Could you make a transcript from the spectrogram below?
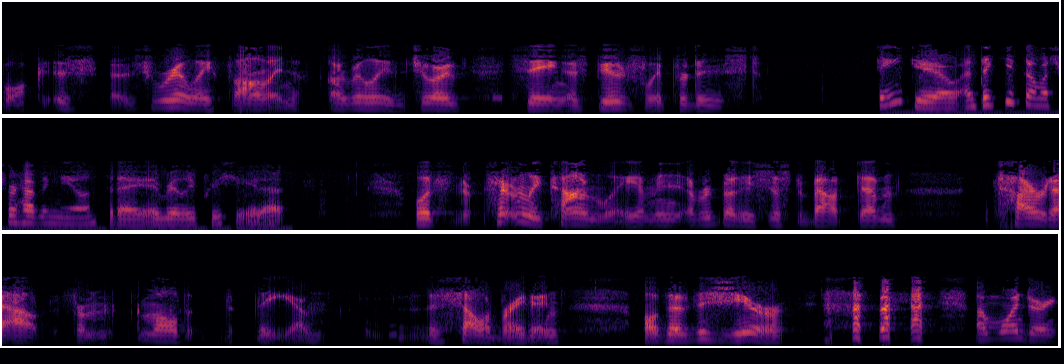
book is is really fine. I really enjoyed seeing it. It's beautifully produced. Thank you. And thank you so much for having me on today. I really appreciate it. Well, it's certainly timely. I mean, everybody's just about um, tired out from, from all the the, um, the celebrating. Although this year, I'm wondering,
